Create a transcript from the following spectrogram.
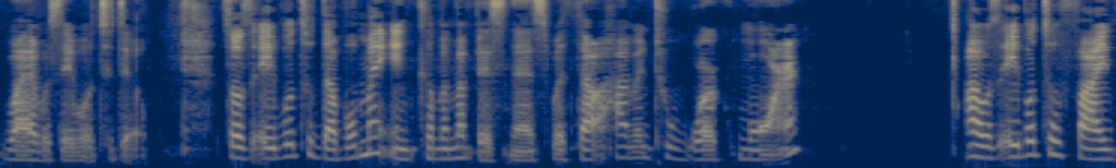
what I was able to do. So I was able to double my income in my business without having to work more. I was able to find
